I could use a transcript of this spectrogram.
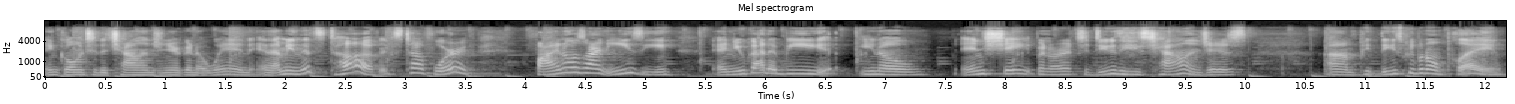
and go into the challenge and you're going to win. And I mean, it's tough. It's tough work. Finals aren't easy and you got to be, you know, in shape in order to do these challenges. Um, p- these people don't play.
